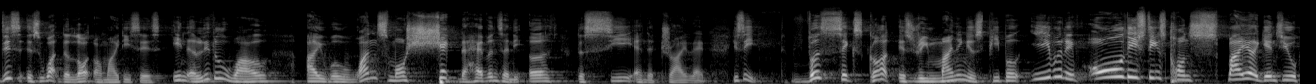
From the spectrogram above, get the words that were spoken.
This is what the Lord Almighty says In a little while, I will once more shake the heavens and the earth, the sea and the dry land. You see, verse 6, God is reminding his people even if all these things conspire against you,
